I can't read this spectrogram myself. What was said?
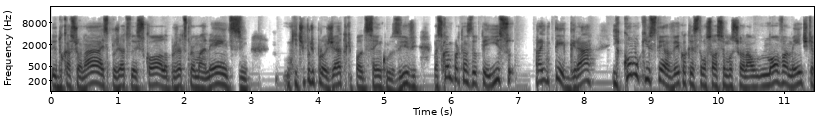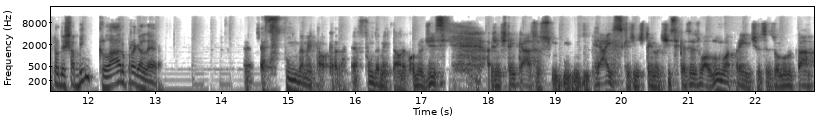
educacionais, projetos da escola, projetos permanentes, em que tipo de projeto que pode ser, inclusive, mas qual a importância de eu ter isso para integrar e como que isso tem a ver com a questão socioemocional novamente, que é para deixar bem claro para a galera? É fundamental, cara. É fundamental, né? Como eu disse, a gente tem casos reais que a gente tem notícia que às vezes o aluno aprende, às vezes o aluno está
